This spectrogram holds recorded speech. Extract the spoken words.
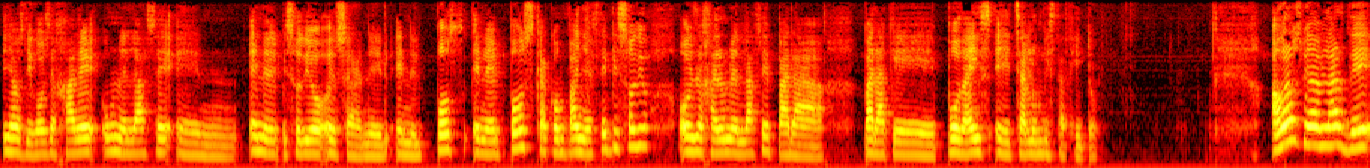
ya os digo, os dejaré un enlace en, el episodio, o sea, en el, en el, post, en el post que acompaña este episodio, os dejaré un enlace para, para que podáis echarle un vistacito. Ahora os voy a hablar de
